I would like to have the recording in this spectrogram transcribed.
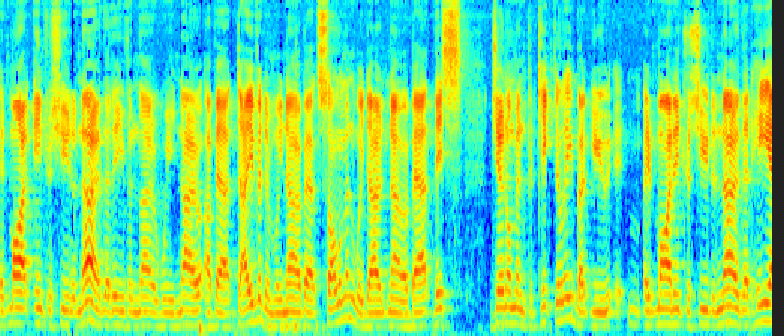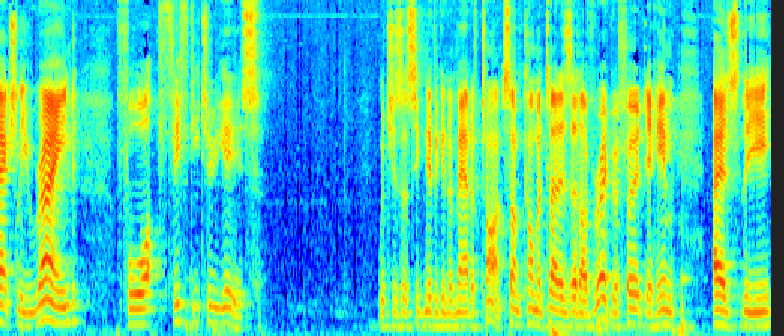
It might interest you to know that even though we know about David and we know about Solomon, we don't know about this gentleman particularly, but you, it might interest you to know that he actually reigned for 52 years, which is a significant amount of time. Some commentators that I've read referred to him as the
